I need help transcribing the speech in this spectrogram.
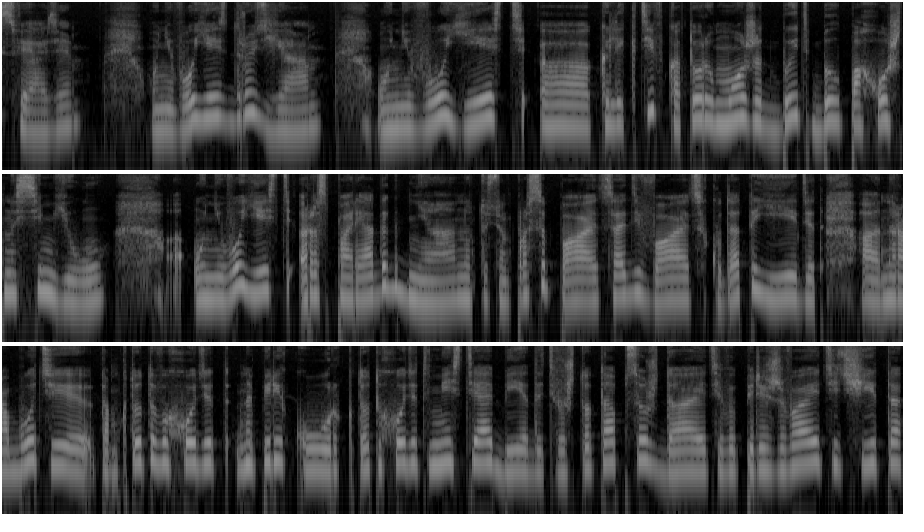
связи, у него есть друзья, у него есть э, коллектив, который, может быть, был похож на семью, а, у него есть распорядок дня, ну, то есть он просыпается, одевается, куда-то едет, а на работе там кто-то выходит на перекур, кто-то ходит вместе обедать, вы что-то обсуждаете, вы переживаете чьи-то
